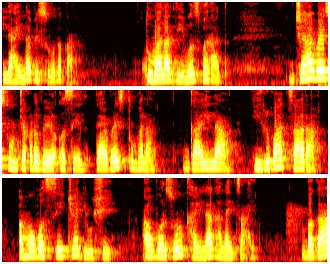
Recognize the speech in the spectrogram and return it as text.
लिहायला विसरू नका. तुम्हाला दिवसभरात ज्या वेळेस तुमच्याकडे वेळ असेल त्यावेळेस तुम्हाला गाईला हिरवा चारा अमावस्येच्या दिवशी आवर्जून खायला घालायचा आहे. बघा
